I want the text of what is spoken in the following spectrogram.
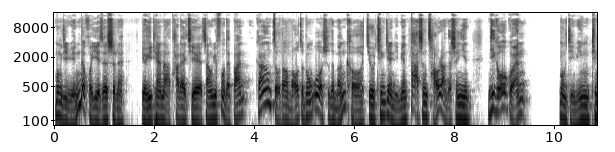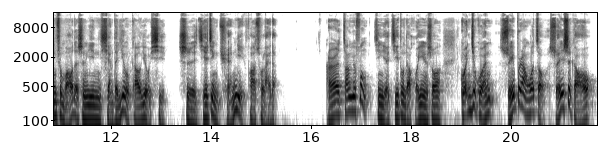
孟景云的回忆则是呢，有一天呢，他来接张玉凤的班，刚走到毛泽东卧室的门口，就听见里面大声吵嚷的声音：“你给我滚！”孟景云听出毛的声音显得又高又细，是竭尽全力发出来的。而张玉凤竟也激动地回应说：“滚就滚，谁不让我走，谁是狗。”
